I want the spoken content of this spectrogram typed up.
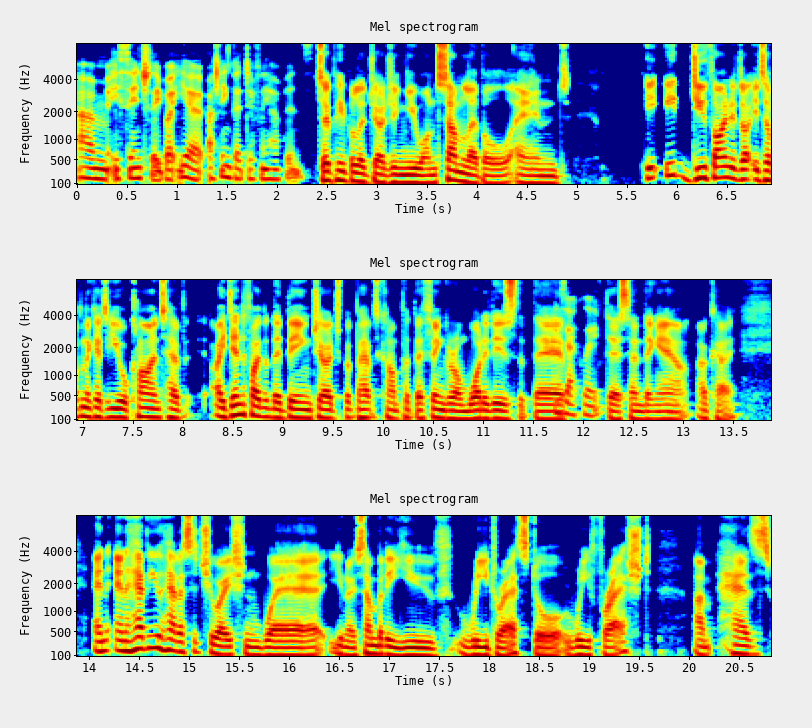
um, essentially but yeah i think that definitely happens So people are judging you on some level, and it, it, do you find it, it's often the case that your clients have identified that they're being judged, but perhaps can't put their finger on what it is that they're Exactly. they're sending out. Okay, and and have you had a situation where you know somebody you've redressed or refreshed um, has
